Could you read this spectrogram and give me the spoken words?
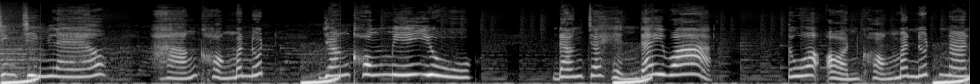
จริงๆแล้ว หางของมนุษย์ยังคงมีอยู่ ดังจะเห็นได้ว่า ตัวอ่อนของมนุษย์นั้น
